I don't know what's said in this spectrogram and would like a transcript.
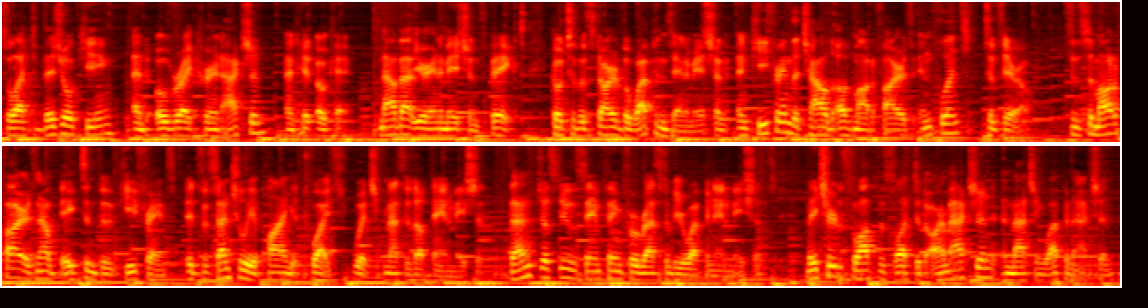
select visual keying and overwrite current action, and hit OK. Now that your animation's baked, go to the start of the weapons animation and keyframe the child of modifier's influence to zero. Since the modifier is now baked into the keyframes, it's essentially applying it twice, which messes up the animation. Then just do the same thing for the rest of your weapon animations. Make sure to swap the selected arm action and matching weapon action,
